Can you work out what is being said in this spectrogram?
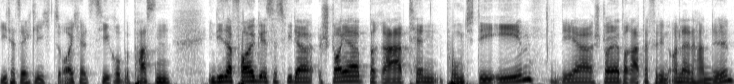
die tatsächlich zu euch als Zielgruppe passen. In dieser Folge ist es wieder steuerberaten.de, der Steuerberater für den Onlinehandel.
